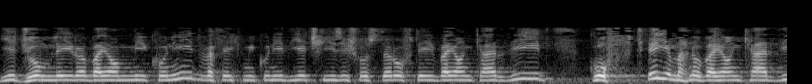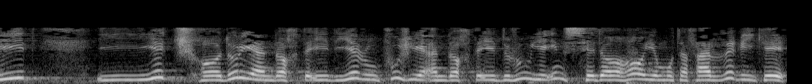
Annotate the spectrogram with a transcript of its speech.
یه جمله ای را بیان می‌کنید و فکر می‌کنید یه چیز شسته رفته بیان کردید گفته منو بیان کردید یه چادری انداخته اید یه روپوشی انداخته اید روی این صداهای متفرقی که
